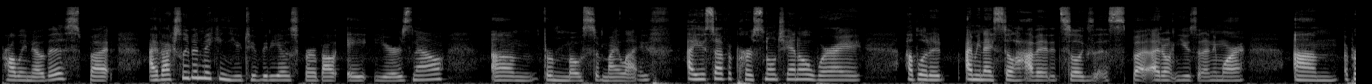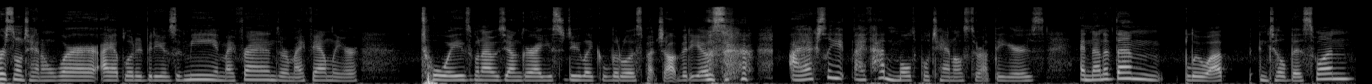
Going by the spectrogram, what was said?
probably know this, but I've actually been making YouTube videos for about eight years now, um, for most of my life. I used to have a personal channel where I uploaded, I mean, I still have it, it still exists, but I don't use it anymore. Um, a personal channel where I uploaded videos of me and my friends or my family or toys when I was younger. I used to do like littlest pet shop videos. I actually I've had multiple channels throughout the years and none of them blew up until this one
